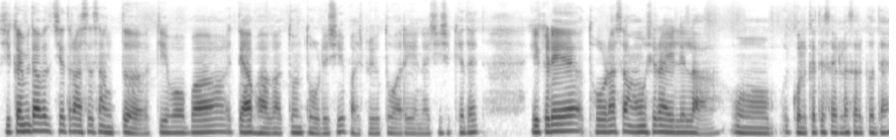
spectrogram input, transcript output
ही कमी दाबाचं क्षेत्र असं सांगतं की बाबा त्या भागातून थोडीशी बाष्पयुक्त वारे येण्याची शक्यता आहेत इकडे थोडासा अंश राहिलेला कोलकाता साईडला सरकत आहे.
